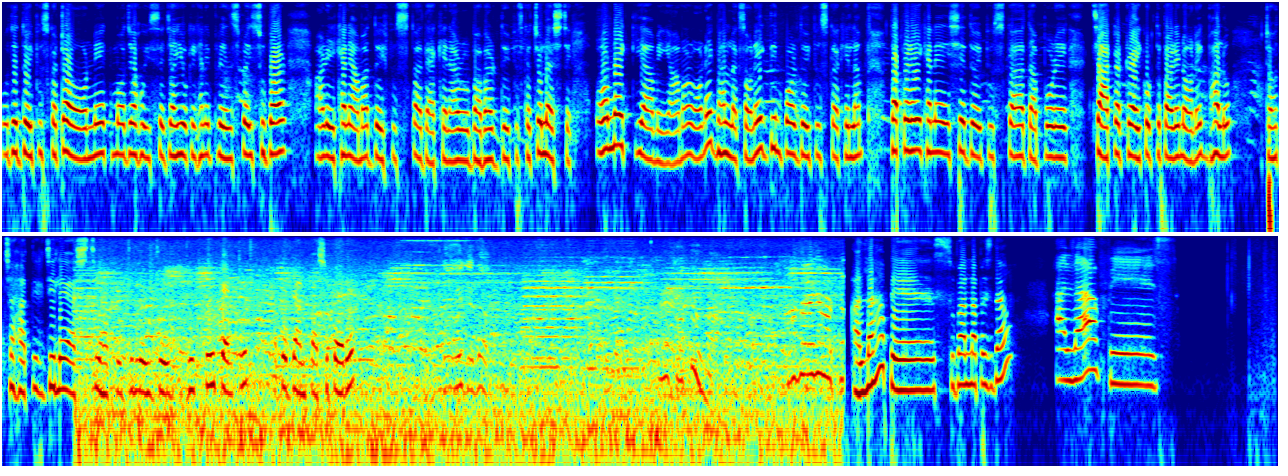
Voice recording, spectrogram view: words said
ওদের দই ফুচকাটা অনেক মজা হয়েছে যাই হোক, এখানে ফ্রেঞ্চ ফ্রাই সুপার, আর এখানে আমার দই ফুচকা দেখেন, আর ওর বাবার দই ফুচকা চলে আসছে। অনেক ইয়ামি আমার অনেক ভালো লাগছে। অনেক দিন পর দই ফুচকা খেলাম। তো আপনারা এখানে এসে দই ফুচকা, তারপরে চাটা ট্রাই করতে পারেন, অনেক ভালো। এটা হচ্ছে হাতির জিলে আসছি, হাতির জিলে যে ঢুকতেই ক্যান্টিন আপনার ডান পাশে পড়ে ওই যে দাও আল্লাহ হাফেজ সুবা আল্লাহ হাফেজ দাও। আল্লাহ হাফেজ।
